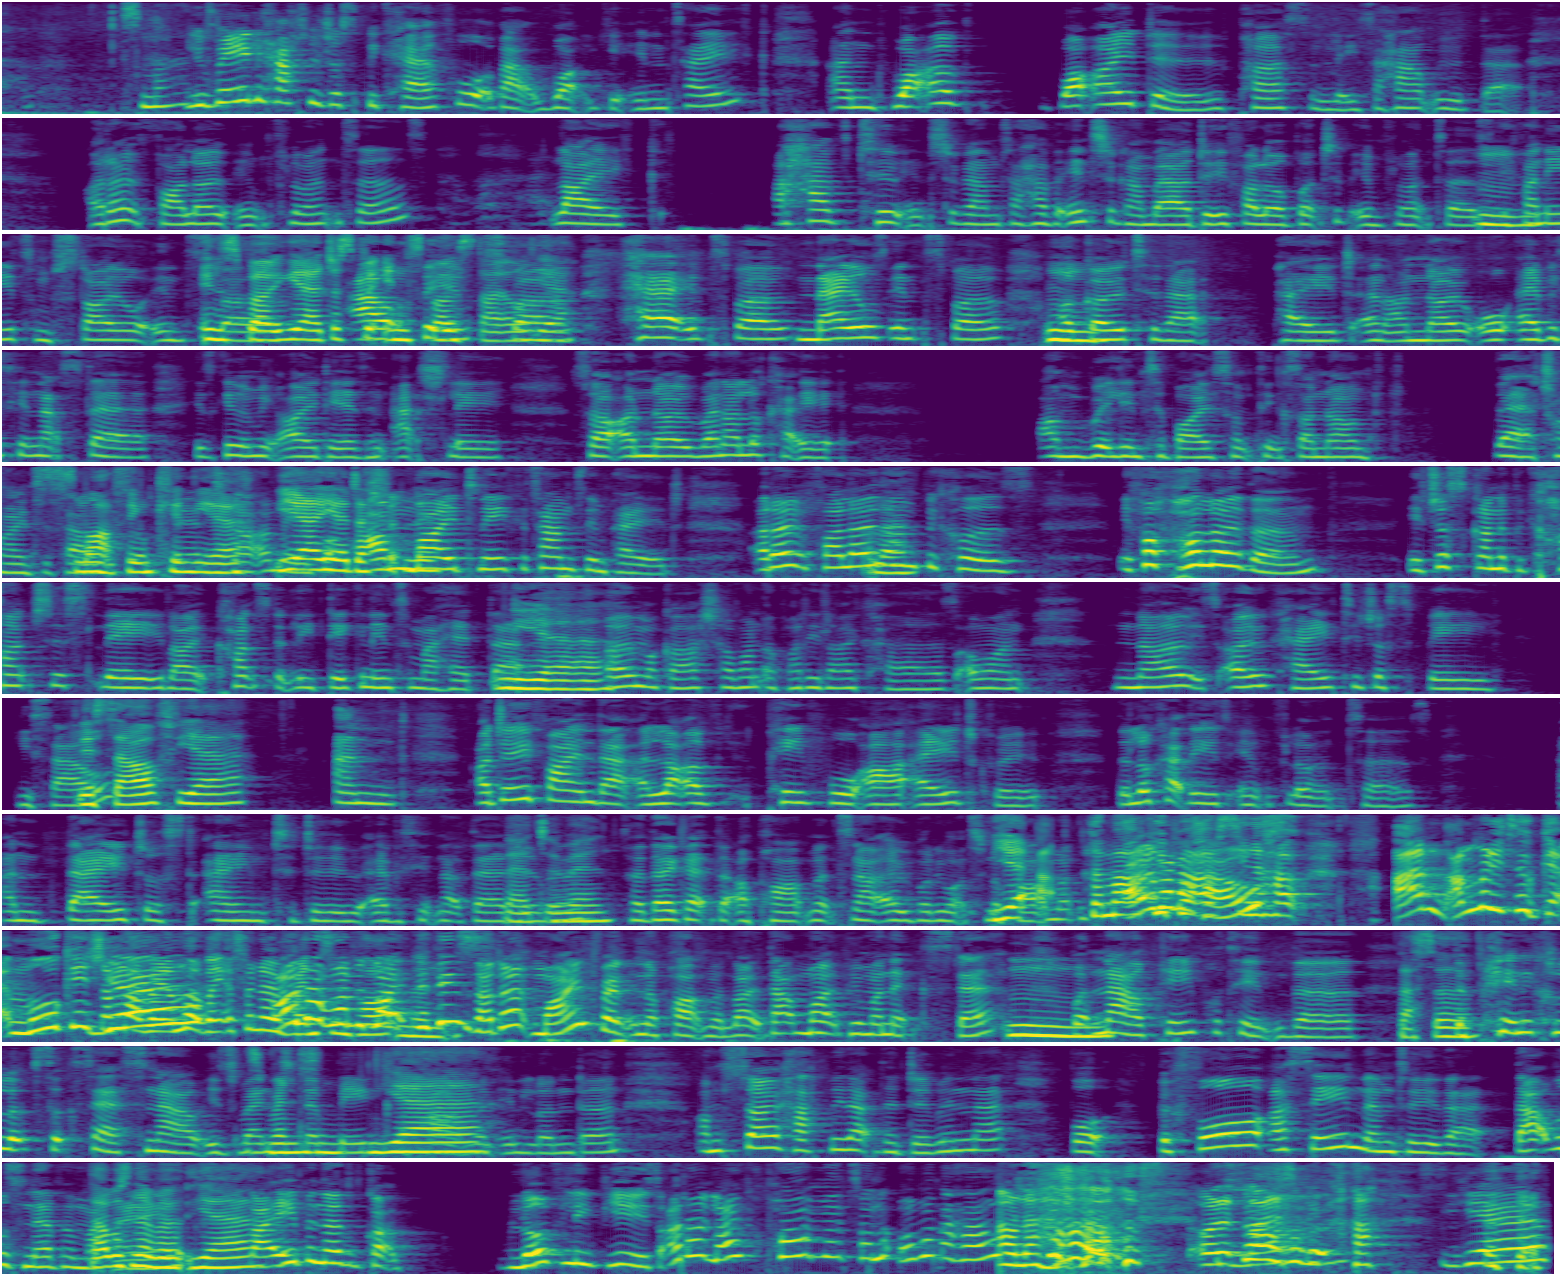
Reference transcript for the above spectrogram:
you really have to just be careful about what you intake and what I what I do personally to help me with that. I don't follow influencers. Like I have two Instagrams. I have an Instagram where I do follow a bunch of influencers. If I need some style inspo, Mm. Inspo, yeah, just for outfit inspo styles, yeah. hair inspo, nails inspo, Mm. I'll go to that page and I know all everything that's there is giving me ideas and actually, so I know when I look at it, I'm willing to buy something because I know I'm there trying to sell Smart me something, thinking, do you yeah. know I mean? Yeah, yeah, definitely. On my Denika Tamsin page, I don't follow No. them because if I follow them, it's just going to be consciously, like, constantly digging into my head that, Yeah. oh my gosh, I want a body like hers. I want, no, it's okay to just be yourself. Yourself, yeah. And I do find that a lot of people our age group, they look at these influencers and they just aim to do everything that they're, They're doing. doing. So they get the apartments now. Everybody wants an Yeah, apartment. the amount I people I've seen house. how I'm, I'm ready to get a mortgage. I'm, not, I'm not waiting for no I renting wanna, like, the things I don't mind renting an apartment. Like that might be my next step. But now people think the Mm. That's a- the pinnacle of success now is renting, a big yeah. apartment in London. I'm so happy that they're doing that. But before I seen them do that, that was never my. That was aim. never- yeah. Like even though they've got lovely views, I don't like apartments. I, I want a house. on a house, on a nice house. Yeah.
